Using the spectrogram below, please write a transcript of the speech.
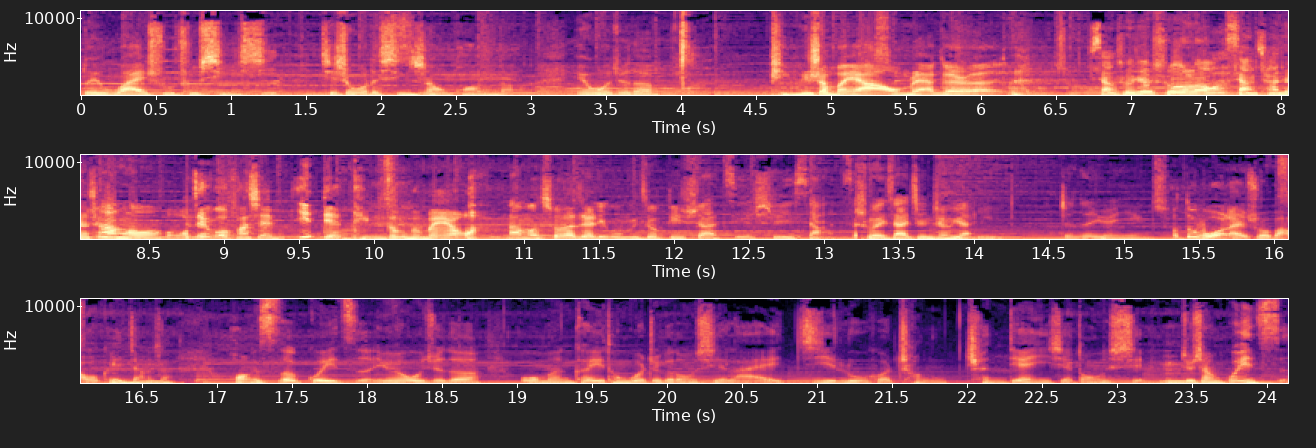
对外输出信息。其实我的心是很慌的，因为我觉得，凭什么呀？我们两个人。想说就说喽，想唱就唱喽。结果发现一点听众都没有。那么说到这里，我们就必须要解释一下，说一下真正原因。真正原因，对我来说吧，我可以讲一下黄色柜子，因为我觉得我们可以通过这个东西来记录和沉沉淀一些东西，就像柜子，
